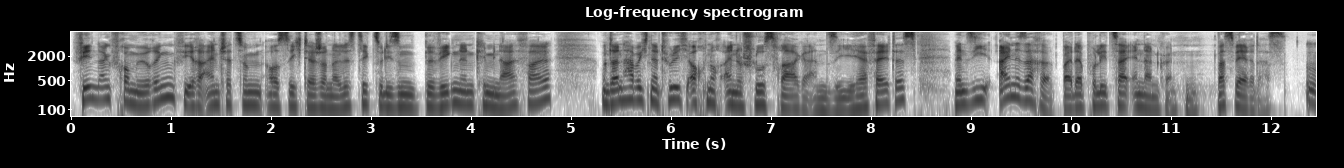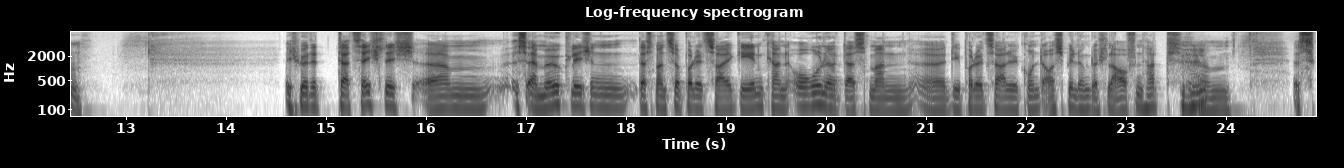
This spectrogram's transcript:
Vielen Dank, Frau Möhring, für Ihre Einschätzung aus Sicht der Journalistik zu diesem bewegenden Kriminalfall. Und dann habe ich natürlich auch noch eine Schlussfrage an Sie, Herr Feltes. Wenn Sie eine Sache bei der Polizei ändern könnten, was wäre das? Hm. Ich würde tatsächlich ähm, es ermöglichen, dass man zur Polizei gehen kann, ohne dass man äh, die polizeiliche Grundausbildung durchlaufen hat. Mhm. Ähm, es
